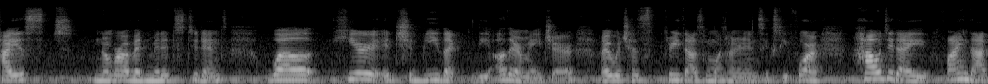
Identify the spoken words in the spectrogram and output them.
highest number of admitted students? Well, here it should be like the other major, right, which has 3,164. How did I find that?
